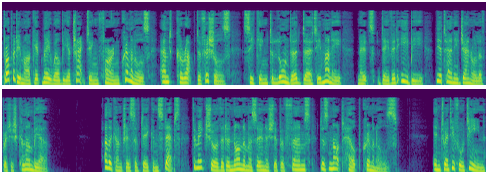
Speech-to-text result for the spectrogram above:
property market may well be attracting foreign criminals and corrupt officials seeking to launder dirty money, notes David Eby, the Attorney General of British Columbia. Other countries have taken steps to make sure that anonymous ownership of firms does not help criminals. In 2014,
